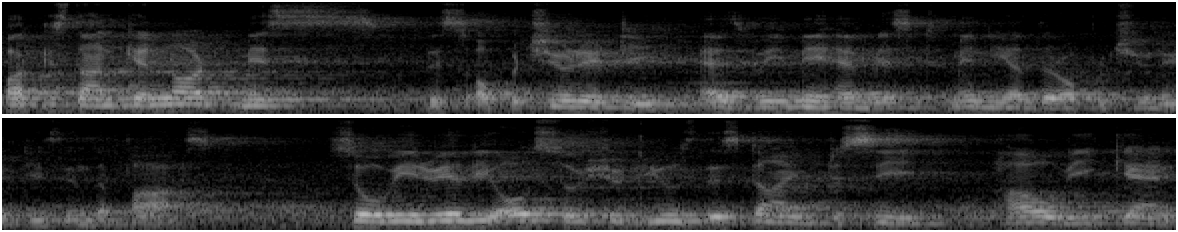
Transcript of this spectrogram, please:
Pakistan cannot miss this opportunity as we may have missed many other opportunities in the past. So we really also should use this time to see how we can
